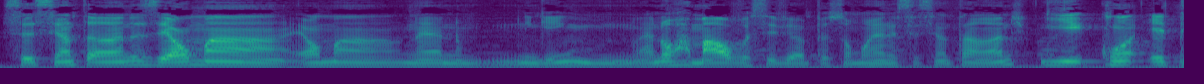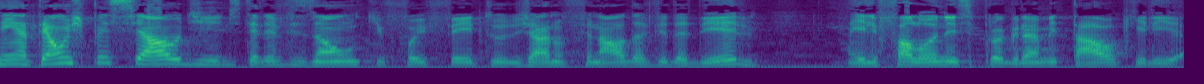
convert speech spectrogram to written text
60 anos é uma. É uma. Né, ninguém. Não é normal você ver uma pessoa morrendo aos 60 anos. E com, tem até um especial de, de, televisão que foi feito já no final da vida dele. Ele falou nesse programa e tal, que ele.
